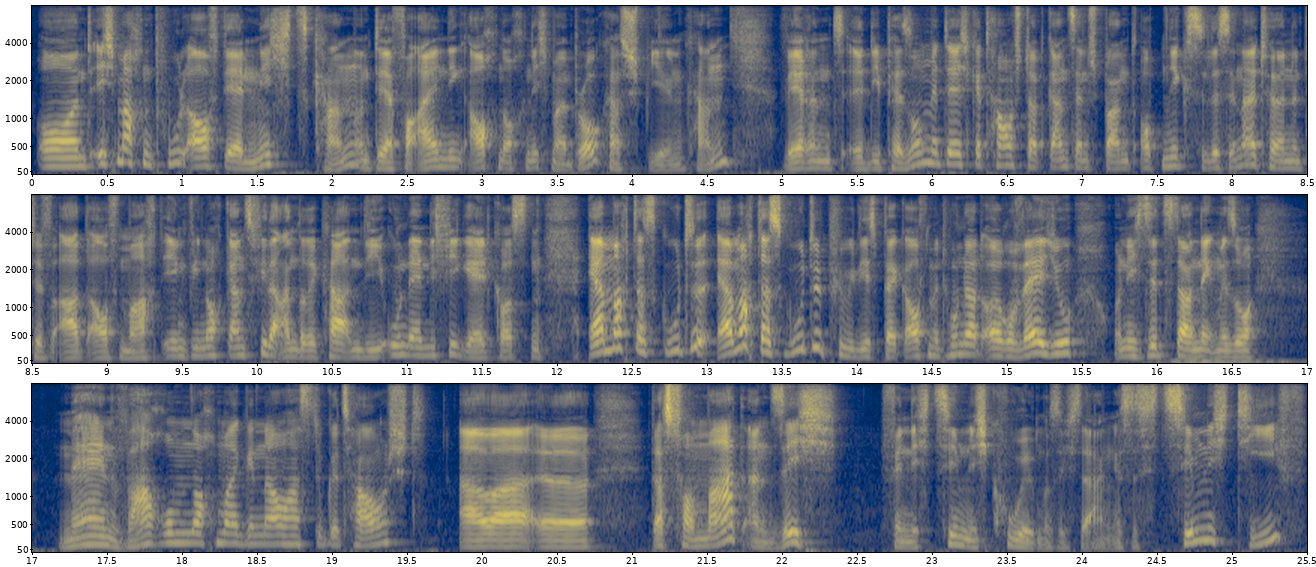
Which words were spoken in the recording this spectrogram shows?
Und ich mache einen Pool auf, der nichts kann und der vor allen Dingen auch noch nicht mal Brokers spielen kann. Während äh, die Person, mit der ich getauscht habe, ganz entspannt Ob Nixilis in Alternative Art aufmacht. Irgendwie noch ganz viele andere Karten, die unendlich viel Geld kosten. Er macht das gute, er macht das gute Pre-Release-Pack auf mit 100 Euro Value und ich sitze da und denke mir so, man, warum nochmal genau hast du getauscht? Aber äh, das Format an sich finde ich ziemlich cool, muss ich sagen. Es ist ziemlich tief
